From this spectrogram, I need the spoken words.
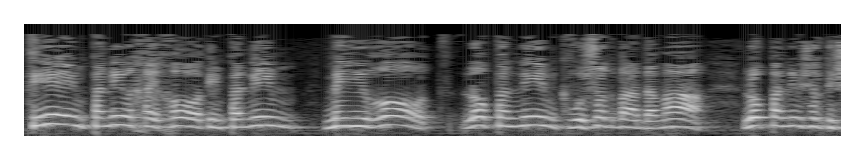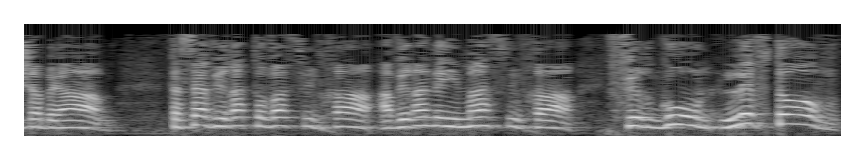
תהיה עם פנים מחייכות, עם פנים מאירות, לא פנים כבושות באדמה, לא פנים של תשעה באב. תעשה אווירה טובה סביבך, אווירה נעימה סביבך, פרגון, לב טוב,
